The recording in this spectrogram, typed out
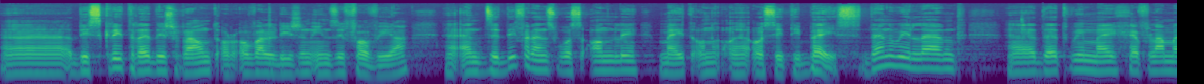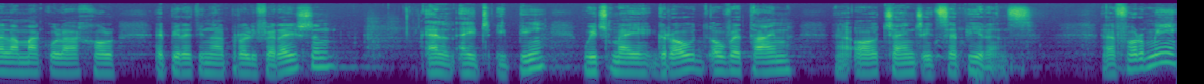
uh, discrete reddish round or oval lesion in the fovea, uh, and the difference was only made on uh, OCT base. Then we learned uh, that we may have lamella macula hole epiretinal proliferation, LHEP, which may grow over time uh, or change its appearance. Uh, for me,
